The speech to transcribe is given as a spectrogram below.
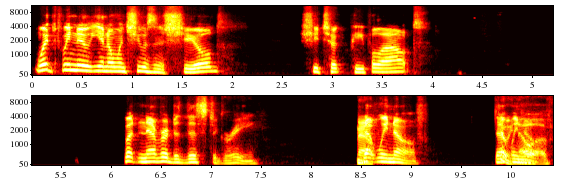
Which we knew, you know, when she was in S.H.I.E.L.D., she took people out, but never to this degree No. that we know of. That, we know, of.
